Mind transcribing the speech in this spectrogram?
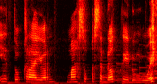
Itu krayon masuk ke sedot ke hidung gue.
